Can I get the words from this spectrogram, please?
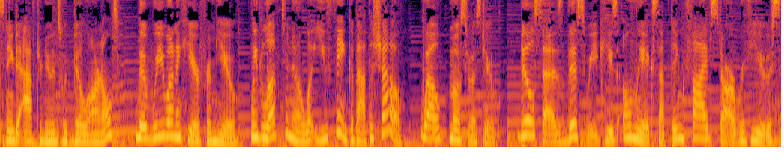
Listening to Afternoons with Bill Arnold, that we want to hear from you. We'd love to know what you think about the show. Well, most of us do. Bill says this week he's only accepting five star reviews.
